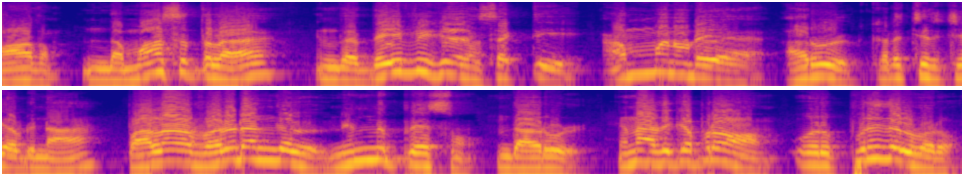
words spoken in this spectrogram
மாதம். இந்த மாசத்துல இந்த தெய்வீக சக்தி அம்மனுடைய அருள் கிடைச்சிருச்சு அப்படின்னா பல வருடங்கள் நின்று பேசும் இந்த அருள். ஏன்னா அதுக்கப்புறம் ஒரு புரிதல் வரும்.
